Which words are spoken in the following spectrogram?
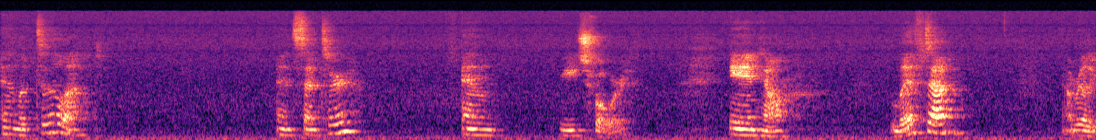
And look to the left. And center. And reach forward. Inhale. Lift up. Now really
